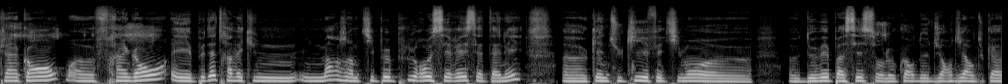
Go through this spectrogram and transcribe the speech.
clinquant, euh, fringant et peut-être avec une, marge un petit peu plus resserrée cette année. Euh, Kentucky, effectivement, euh, devait passer sur le corps de Georgia, en tout cas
